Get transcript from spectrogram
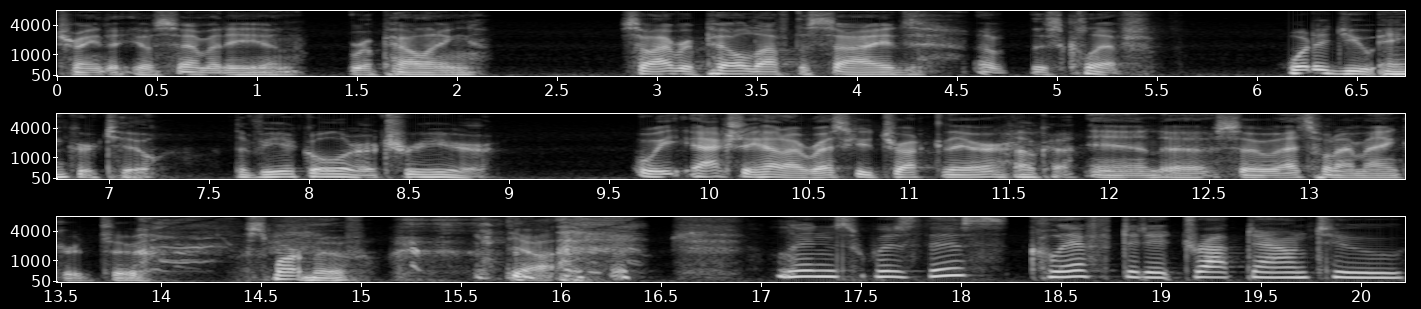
trained at Yosemite and rappelling. So I rappelled off the side of this cliff. What did you anchor to? The vehicle or a tree or? We actually had a rescue truck there. Okay. And uh, so that's what I'm anchored to. Smart move. yeah. Linz, was this cliff, did it drop down to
